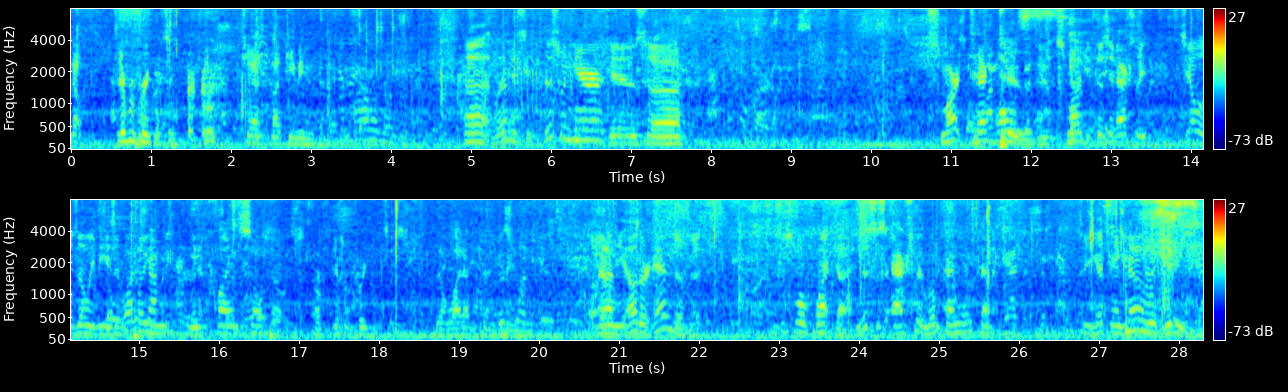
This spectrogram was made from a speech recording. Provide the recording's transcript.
No, different frequency. She asked about TV antenna. Uh, let me see. This one here is uh, Smart Tech 2. And it's smart because it actually, see all those LEDs, it will tell you when it finds cell phones of different frequencies. They'll light up and turn green. Then on the other end of it is this little flat guy. And this is actually a little tiny antenna. So you got your antenna roof giving you.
